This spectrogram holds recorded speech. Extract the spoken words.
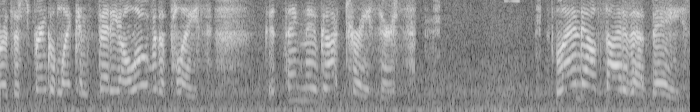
Are sprinkled like confetti all over the place. Good thing they've got tracers. Land outside of that base.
